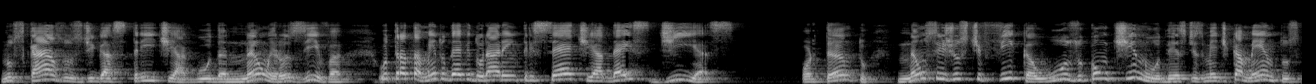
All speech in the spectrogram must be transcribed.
Nos casos de gastrite aguda não erosiva, o tratamento deve durar entre 7 a 10 dias. Portanto, não se justifica o uso contínuo destes medicamentos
